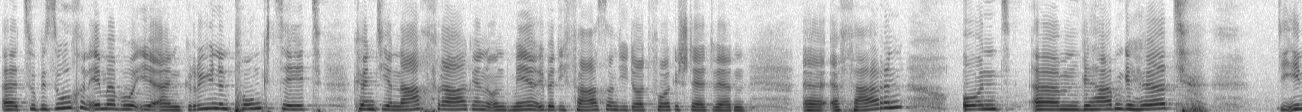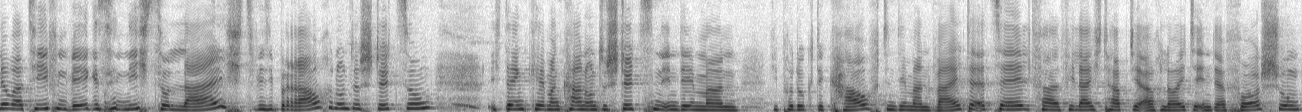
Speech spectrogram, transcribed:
äh, zu besuchen. Immer wo ihr einen grünen Punkt seht, könnt ihr nachfragen und mehr über die Fasern, die dort vorgestellt werden, äh, erfahren. Und ähm, wir haben gehört, die innovativen Wege sind nicht so leicht. Sie brauchen Unterstützung. Ich denke, man kann unterstützen, indem man die Produkte kauft, indem man weitererzählt. Vielleicht habt ihr auch Leute in der Forschung,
